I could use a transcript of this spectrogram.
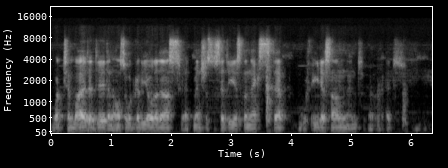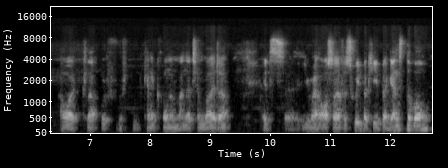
what Tim Walter did and also what Guardiola does at Manchester City is the next step with Ederson and uh, at our club with, with Kenneth Kronholm under Tim Walter it's uh, you also have a sweeper keeper against the ball,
